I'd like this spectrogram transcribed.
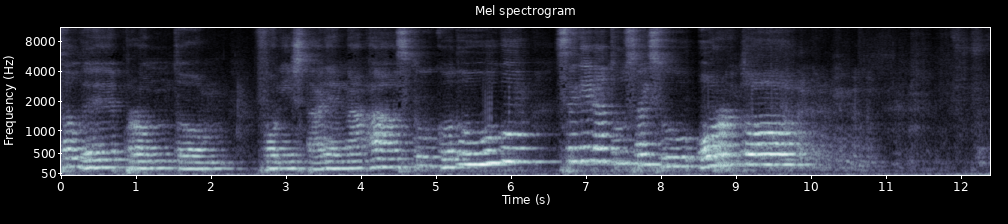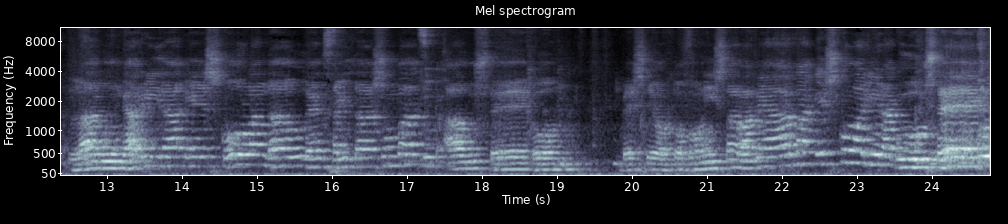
zaude pronto. Fonistarena aztuko dugu, segiratu zaizu orto. Lagungarri da eskolan dauden zailtasun batzuk hausteko. Beste ortofonista bat behar da eskolari erakusteko.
